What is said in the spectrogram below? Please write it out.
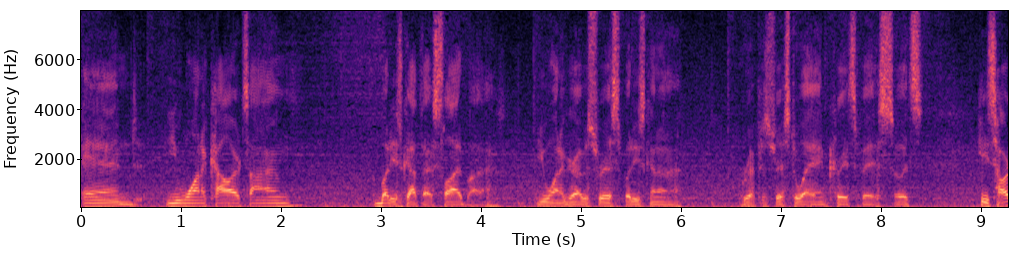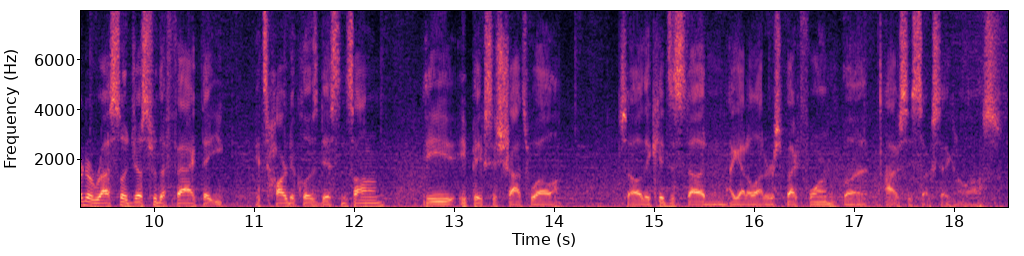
and you want a collar time, but he's got that slide by. You want to grab his wrist, but he's gonna rip his wrist away and create space. So it's he's hard to wrestle just for the fact that you, it's hard to close distance on him. He he picks his shots well. So the kid's a stud, and I got a lot of respect for him. But obviously sucks taking a loss.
